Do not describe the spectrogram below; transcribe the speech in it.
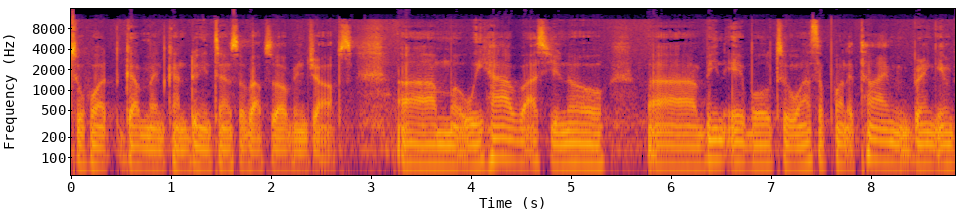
to what government can do in terms of absorbing jobs. Um, we have, as you know, uh, being able to once upon a time bring in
